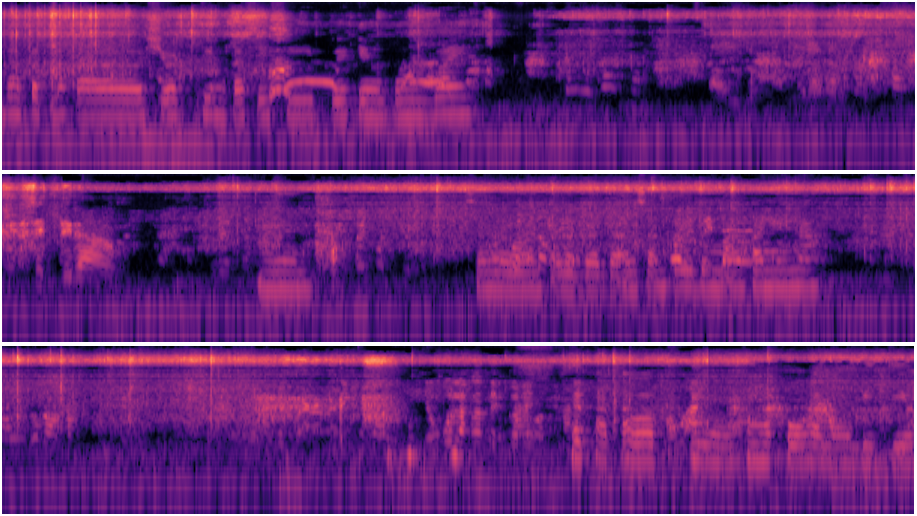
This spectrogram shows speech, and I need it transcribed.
Dapat naka-short din kasi si Peking Bombay. Ayan. Saan na yan kayo dadaan? Saan kayo dumaan kanina? Natatawa po yung kumukuha ng video.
